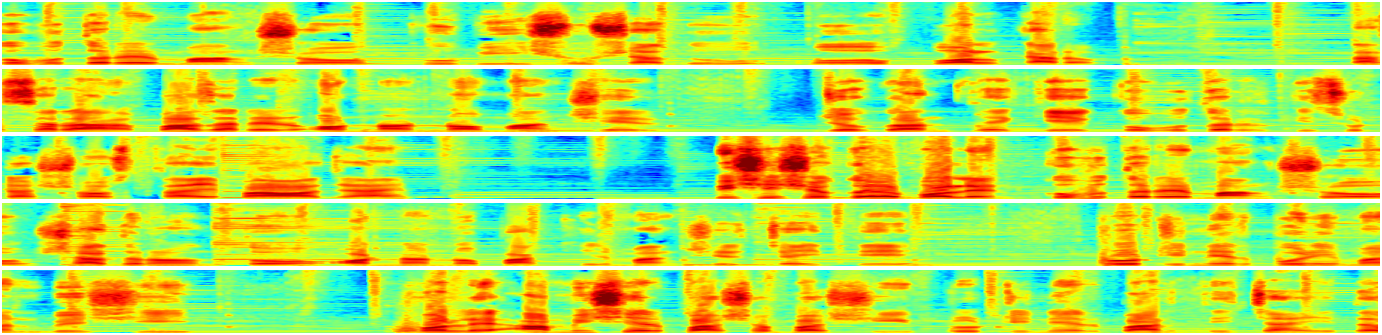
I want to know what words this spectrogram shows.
কবুতরের মাংস খুবই সুস্বাদু ও বলকারক। তাছাড়া বাজারের অন্যান্য মাংসের যোগান থেকে কবুতরের কিছুটা সস্তায় পাওয়া যায়। বিশেষজ্ঞরা বলেন, কবুতরের মাংস সাধারণত অন্যান্য পাখির মাংসের চাইতে প্রোটিনের পরিমাণ বেশি, ফলে আমিষের পাশাপাশি প্রোটিনের বাড়তি চাহিদা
